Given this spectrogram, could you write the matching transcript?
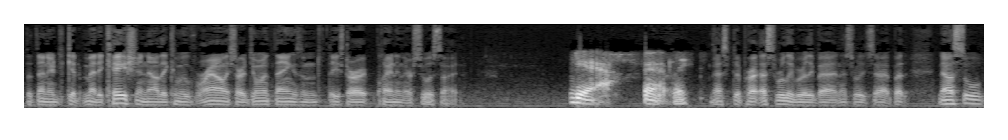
But then they get medication, now they can move around, they start doing things and they start planning their suicide. Yeah, sadly. That's depre- that's really really bad. That's really sad. But now, so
